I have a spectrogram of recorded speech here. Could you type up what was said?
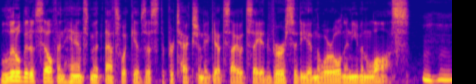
little bit of self enhancement, that's what gives us the protection against, I would say, adversity in the world and even loss. Mm-hmm.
